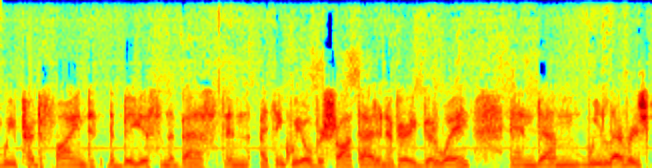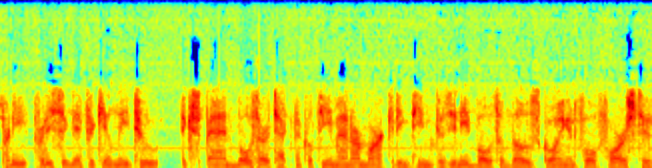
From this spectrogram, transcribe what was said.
we've tried to find the biggest and the best, and I think we overshot that in a very good way. And um, we leveraged pretty pretty significantly to expand both our technical team and our marketing team because you need both of those going in full force to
